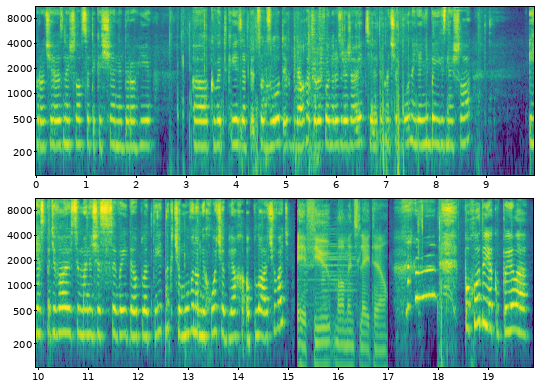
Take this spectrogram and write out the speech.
Коротше, я знайшла все-таки ще недорогі е, квитки за 500 злотих. Бляха, телефон розряджається, я така червона, я ніби їх знайшла. І я сподіваюся, у мене зараз все вийде оплатити. Чому воно не хоче, бляха, оплачувати? A few moments later. Походу, я купила.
